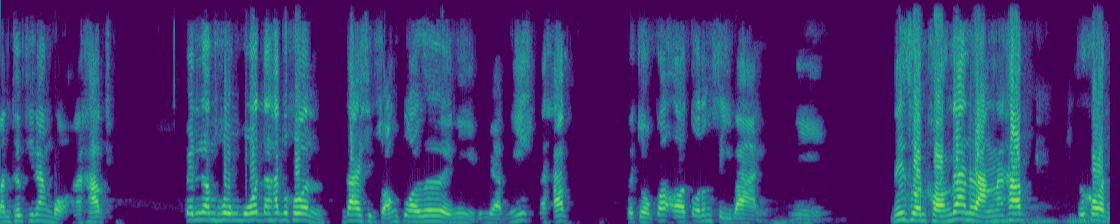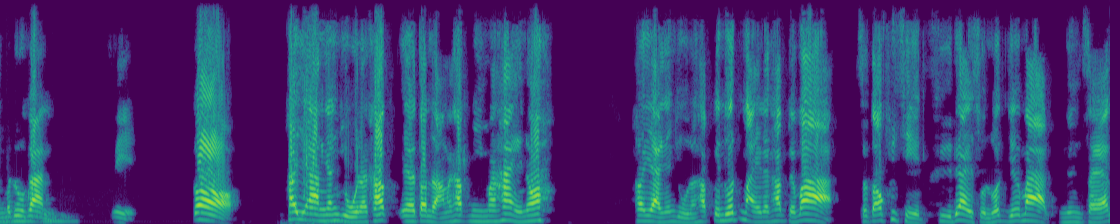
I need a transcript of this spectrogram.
บันทึกที่นั่งเบาะนะครับ เป็นลำโพงโบสนะครับทุกคนได้ 12 ตัวเลยนี่เป็นแบบนี้นะครับ กระจกก็ออโต้ทั้ง4บานนี่ ในส่วนของด้านหลังนะครับ ทุกคนมาดูกันนี่ ก็ผ้ายางยังอยู่นะครับแอร์ตอนหลังนะครับ มีมาให้เนาะผ้ายางยังอยู่นะครับ เป็นรถใหม่นะครับ แต่ว่าสต็อกพิเศษคือได้ส่วนลดเยอะมากหนึ่งแสน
